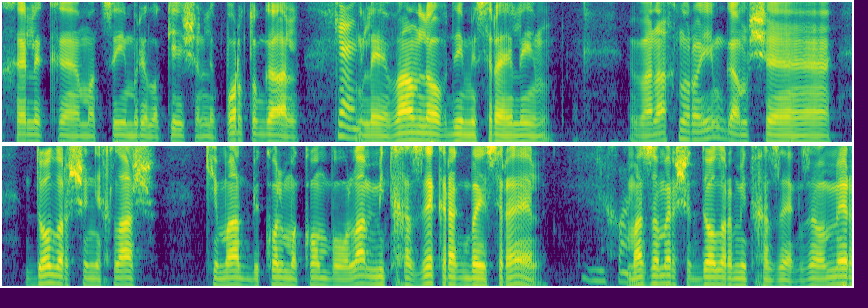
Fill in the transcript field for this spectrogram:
חלק uh, מציעים רילוקיישן לפורטוגל, כן. ליוון לעובדים ישראלים, ואנחנו רואים גם שדולר שנחלש כמעט בכל מקום בעולם מתחזק רק בישראל. נכון. מה זה אומר שדולר מתחזק? זה אומר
